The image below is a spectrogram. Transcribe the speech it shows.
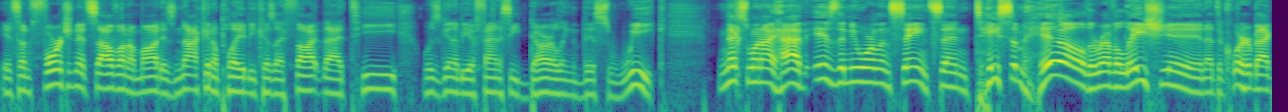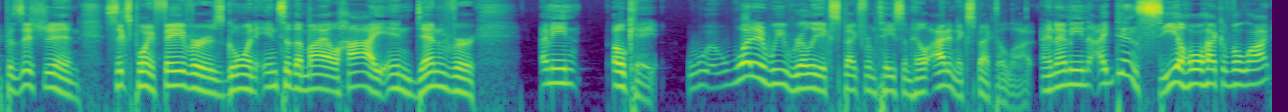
It's unfortunate Salvon Ahmed is not going to play because I thought that he was going to be a fantasy darling this week. Next one I have is the New Orleans Saints and Taysom Hill, the revelation at the quarterback position. Six point favors going into the mile high in Denver. I mean, okay, what did we really expect from Taysom Hill? I didn't expect a lot. And I mean, I didn't see a whole heck of a lot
